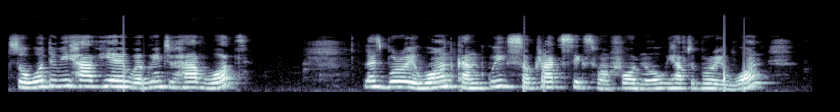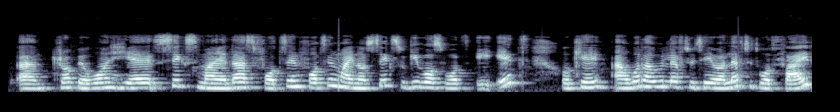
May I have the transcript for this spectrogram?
so what do we have here? We're going to have what? Let's borrow a 1 can we subtract 6 from 4 no we have to borrow a 1 and drop a 1 here 6 minus that's 14 14 minus 6 will give us what? A 8 okay? And what are we left with here? We're left with what? 5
